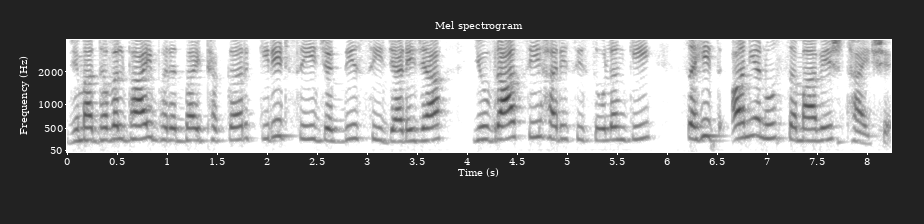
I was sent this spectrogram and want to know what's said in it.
જેમાં ધવલભાઈ, ભરતભાઈ ઠક્કર, કિરીટસિંહ, જગદીશસિંહ જાડેજા, યુવરાજસિંહ, હરિસિંહ સોલંકી સહિત અન્યનો સમાવેશ થાય છે.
